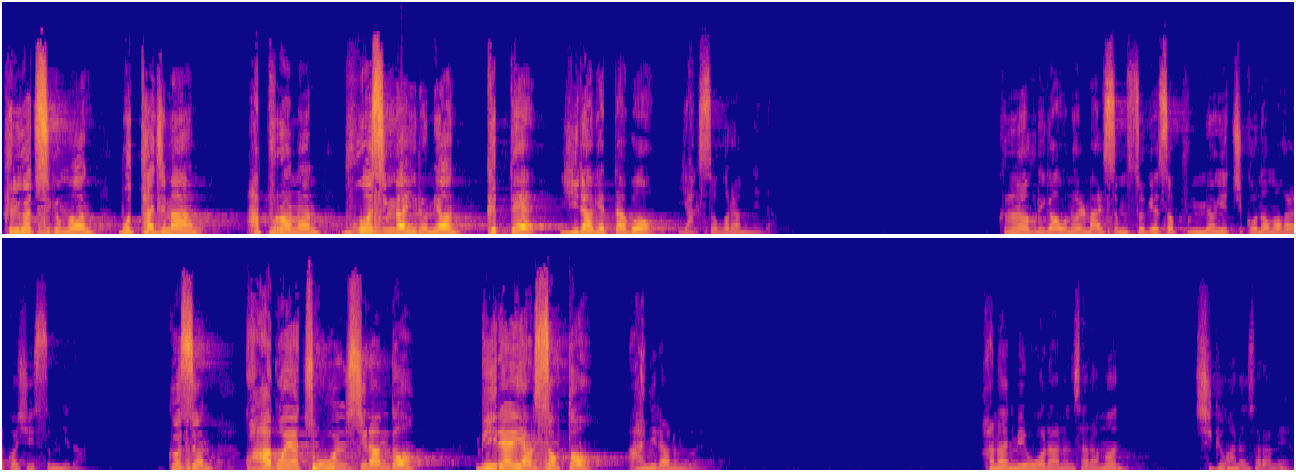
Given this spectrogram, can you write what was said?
그리고 지금은 못하지만 앞으로는 무엇인가 이루면 그때 일하겠다고 약속을 합니다. 그러나 우리가 오늘 말씀 속에서 분명히 짚고 넘어갈 것이 있습니다. 그것은 과거의 좋은 신앙도 미래의 약속도 아니라는 거예요. 하나님이 원하는 사람은 지금 하는 사람이에요.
